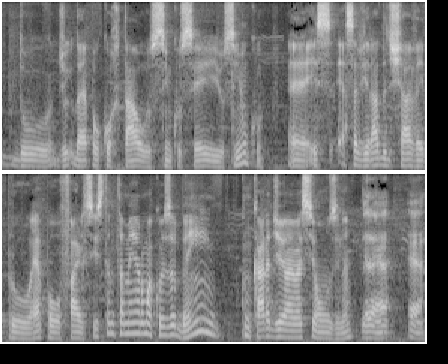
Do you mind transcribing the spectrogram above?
do, de, da Apple cortar o 5C e o 5 é, esse, essa virada de chave aí pro Apple Fire System também era uma coisa bem com cara de iOS 11, né? É, é.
